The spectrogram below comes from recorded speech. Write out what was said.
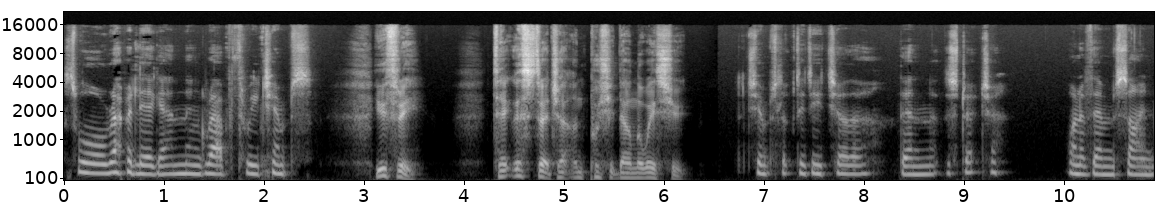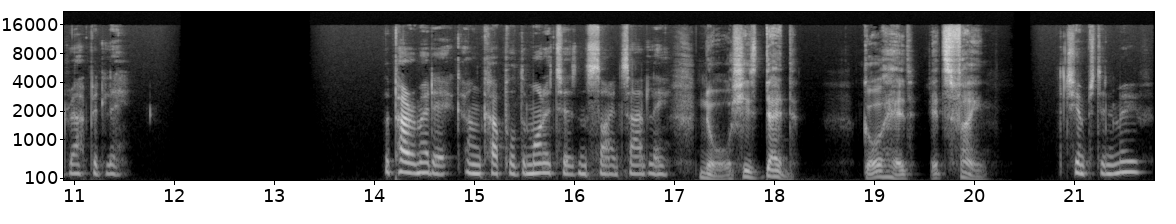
swore rapidly again, then grabbed three chimps. You three, take this stretcher and push it down the waste chute. The chimps looked at each other, then at the stretcher. One of them signed rapidly. The paramedic uncoupled the monitors and sighed sadly. No, she's dead. Go ahead, it's fine. Chimps didn't move.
